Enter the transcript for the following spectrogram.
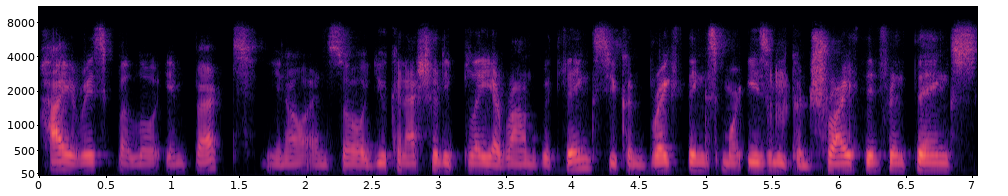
high risk but low impact you know? And so you can actually play around with things. You can break things more easily. You can try different things.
